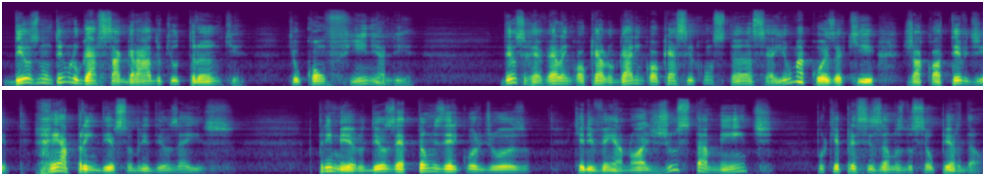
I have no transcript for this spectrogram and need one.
Deus não tem um lugar sagrado que o tranque, que o confine ali. Deus se revela em qualquer lugar, em qualquer circunstância. E uma coisa que Jacó teve de reaprender sobre Deus é isso. Primeiro, Deus é tão misericordioso que ele vem a nós justamente porque precisamos do seu perdão.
